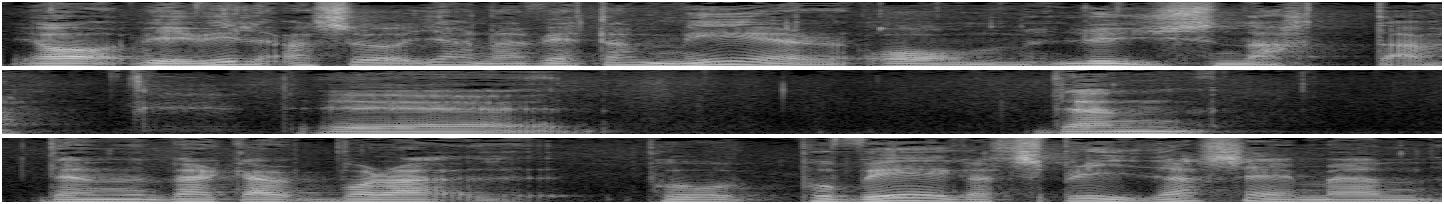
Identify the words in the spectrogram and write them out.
Ja, vi vill alltså gärna veta mer om Lysnatta. Eh, den, den verkar vara på, på väg att sprida sig men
